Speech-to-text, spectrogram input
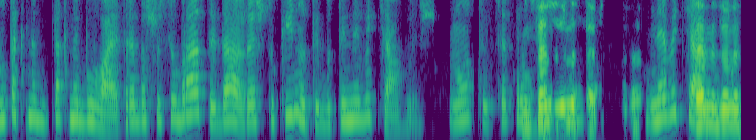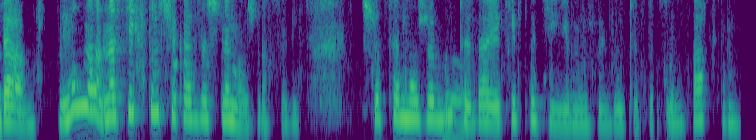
Ну так не так не буває. Треба щось обрати, да, решту кинути, бо ти не витягуєш. Ну, от це Ну, просто Це не донесеш. витягує. не донесе. Да. Ну, на, на всіх стульчиках ж не можна сидіти. Що це може бути? Да. які події можуть бути по цим картам?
